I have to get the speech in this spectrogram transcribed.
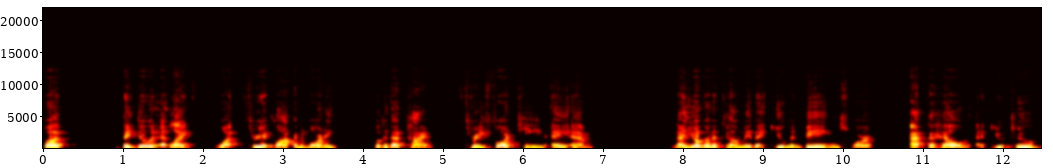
But they do it at like, what, 3 o'clock in the morning? Look at that time, 3.14 a.m. Now you're going to tell me that human beings were at the helm at YouTube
